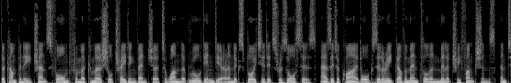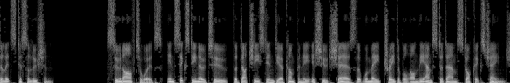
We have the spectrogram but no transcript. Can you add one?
The company transformed from a commercial trading venture to one that ruled India and exploited its resources, as it acquired auxiliary governmental and military functions, until its dissolution. Soon afterwards, in 1602, the Dutch East India Company issued shares that were made tradable on the Amsterdam Stock Exchange.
